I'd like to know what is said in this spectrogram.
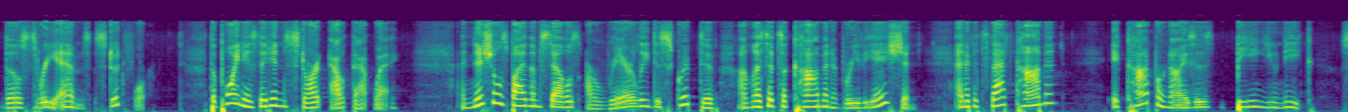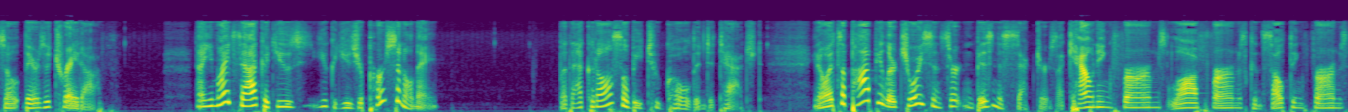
those three M's stood for. The point is they didn't start out that way. Initials by themselves are rarely descriptive unless it's a common abbreviation. And if it's that common, it compromises being unique. So there's a trade-off. Now you might say I could use you could use your personal name. But that could also be too cold and detached. You know, it's a popular choice in certain business sectors, accounting firms, law firms, consulting firms.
